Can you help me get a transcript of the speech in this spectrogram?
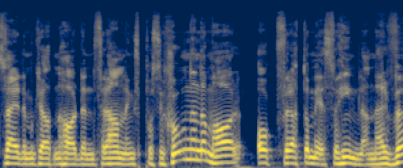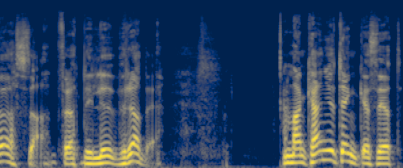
Sverigedemokraterna har den förhandlingspositionen de har och för att de är så himla nervösa för att bli lurade. Man kan ju tänka sig att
